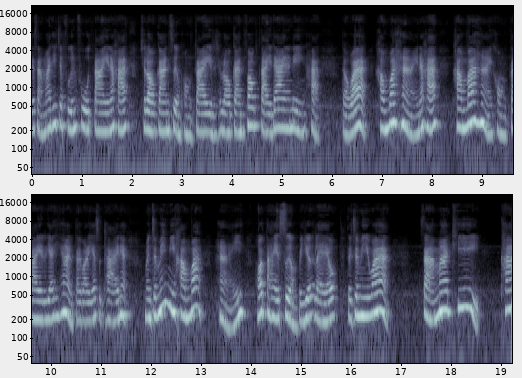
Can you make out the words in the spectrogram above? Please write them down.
จะสามารถที่จะฟื้นฟูไตนะคะ ชะลอการเสื่อมของไตหรือชะลอการฟอกไตได้นั่นเองค่ะ แต่ว่าคำว่าหายนะคะคำว่าหายของไตระยะที่5หรือไตวาระยะสุดท้ายเนี่ยมันจะไม่มีคำว่าหาย เพราะไตเสื่อมไปเยอะแล้ว แต่จะมีว่าสามารถที่ค่า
